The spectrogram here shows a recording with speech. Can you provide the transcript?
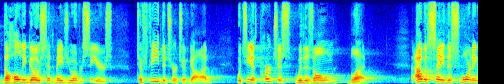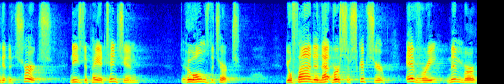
the Holy Ghost hath made you overseers to feed the church of God, which he hath purchased with his own blood. I would say this morning that the church needs to pay attention to who owns the church. You'll find in that verse of Scripture every member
